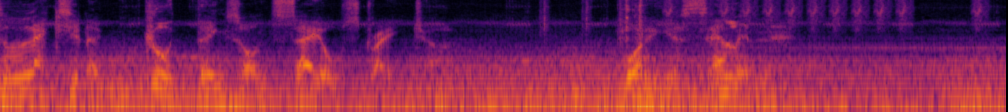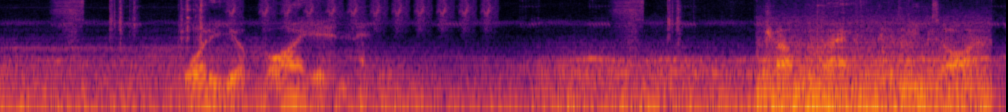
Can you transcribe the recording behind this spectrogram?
Selection of good things on sale, stranger. What are you selling? What are you buying? Come back. Wait.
